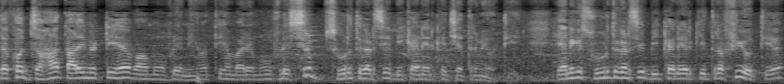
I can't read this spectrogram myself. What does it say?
देखो, जहाँ काली मिट्टी है, वहाँ मूंगफली नहीं होती। हमारे मूंगफली सिर्फ़ सूरतगढ़ से बीकानेर के क्षेत्र में होती है। यानी कि सूरतगढ़ से बीकानेर की तरफ़ ही होती है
